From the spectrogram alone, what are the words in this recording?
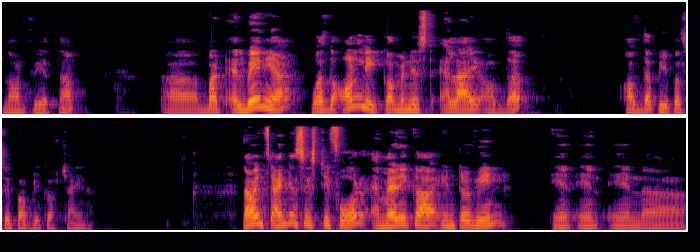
North Vietnam. Uh, but Albania was the only communist ally of the of the People's Republic of China. Now, in 1964, America intervened in in in uh,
